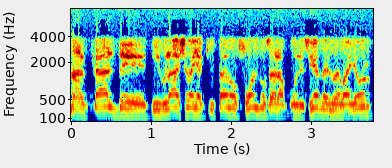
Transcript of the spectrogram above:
alcalde de Blasio haya quitado fondos a la policía de Nueva York,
